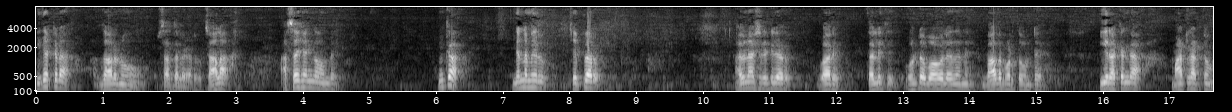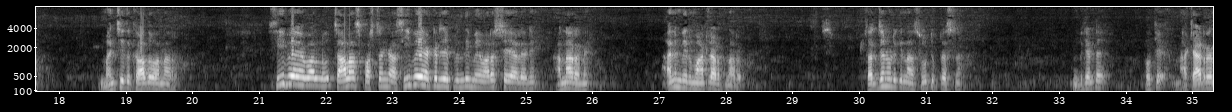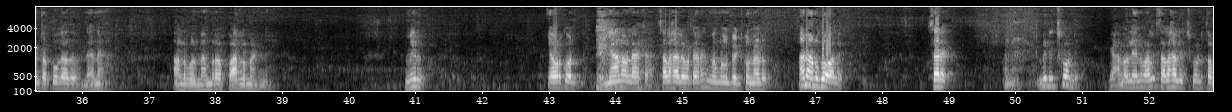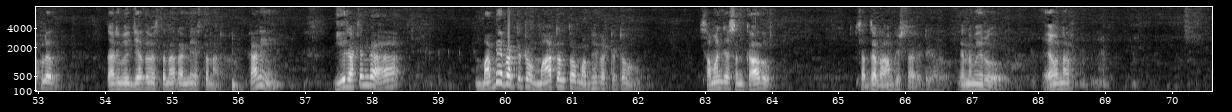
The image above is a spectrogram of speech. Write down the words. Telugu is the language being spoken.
ఇది ఎక్కడ దారుణం సజ్జల గారు? చాలా అసహ్యంగా ఉంది. ఇంకా నిన్న మీరు చెప్పారు అవినాష్ రెడ్డి గారు వారి తల్లికి ఒంటో బాగోలేదని బాధపడుతూ ఉంటే ఈ రకంగా మాట్లాడటం మంచిది కాదు అన్నారు. సిబిఐ వాళ్ళు చాలా స్పష్టంగా సిబిఐ ఎక్కడ చెప్పింది? మేము అరెస్ట్ చేయాలని అన్నారని అని మీరు మాట్లాడుతున్నారు. సజ్జనుడికి నా సూటి ప్రశ్న. ఎందుకంటే ఓకే నా క్యాడర్ ఏం తక్కువ కాదు నేనే ఆనరబుల్ మెంబర్ ఆఫ్ పార్లమెంట్ని. మీరు ఎవరికో జ్ఞానం లేక సలహాలు ఇవ్వడానికి మిమ్మల్ని పెట్టుకున్నాడు అని అనుకోవాలి. సరే మీరు ఇచ్చుకోండి. జ్ఞానం లేని వాళ్ళకి సలహాలు ఇచ్చుకోండి తప్పులేదు దానికి మీకు జీతం ఇస్తున్నారు అన్నీ ఇస్తున్నారు. కానీ ఈ రకంగా మభ్యపెట్టడం మాటలతో మభ్యపెట్టడం సమంజసం కాదు. సజ్జల రామకృష్ణారెడ్డి గారు నిన్న మీరు ఏమన్నారు?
